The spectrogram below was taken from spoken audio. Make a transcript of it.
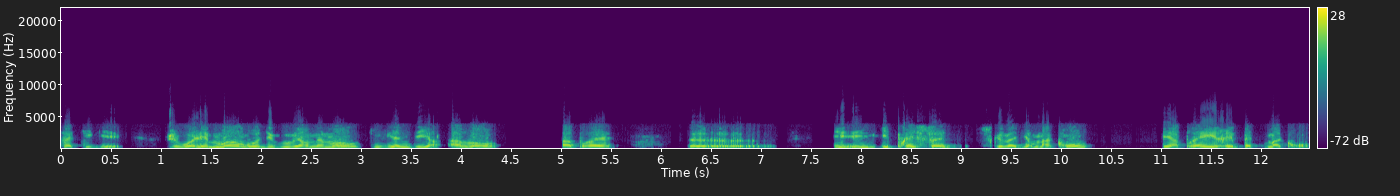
fatigués. Je vois les membres du gouvernement qui viennent dire avant, après, euh, ils, précèdent ce que va dire Macron, et après ils répètent Macron.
